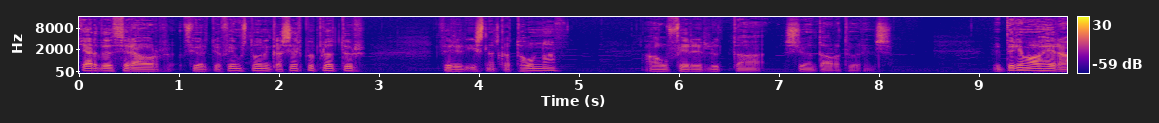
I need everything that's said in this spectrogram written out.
gerðu þrjár 45 snúninga sirpuplötur fyrir íslenska tóna á fyrir hluta sjönda áratugurins. Við byrjum á að heyra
